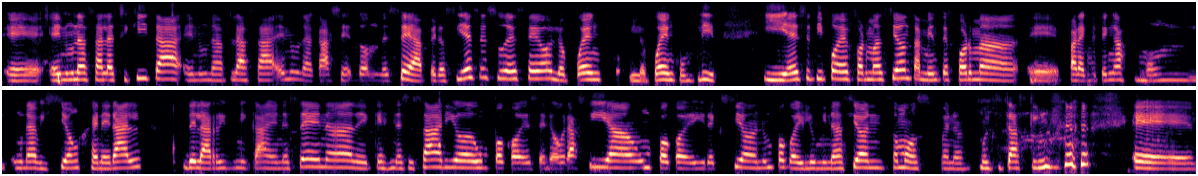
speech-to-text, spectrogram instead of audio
Eh, en una sala chiquita, en una plaza, en una calle, donde sea, pero si ese es su deseo, lo pueden, lo pueden cumplir. Y ese tipo de formación también te forma eh, para que tengas como una visión general de la rítmica en escena, de qué es necesario, un poco de escenografía, un poco de dirección, un poco de iluminación. Somos, bueno, multitasking. Eh,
